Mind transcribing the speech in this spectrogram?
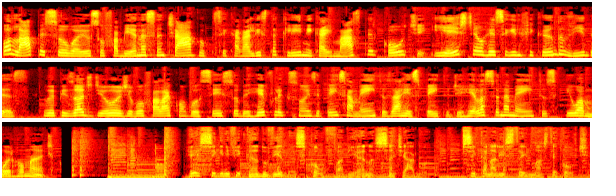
Olá, pessoa. Eu sou Fabiana Santiago, psicanalista clínica e master coach, e este é o Ressignificando Vidas. No episódio de hoje eu vou falar com você sobre reflexões e pensamentos a respeito de relacionamentos e o amor romântico. Ressignificando Vidas com Fabiana Santiago, psicanalista e master coach.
